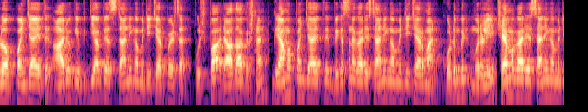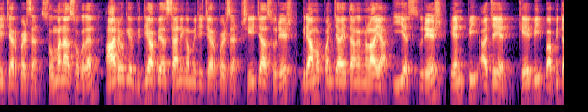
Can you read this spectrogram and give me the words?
ബ്ലോക്ക് പഞ്ചായത്ത് ആരോഗ്യ വിദ്യാഭ്യാസ standing committee chairperson Pushpa Radhakrishnan ഗ്രാമപഞ്ചായത്ത് വികസനകാര്യ standing committee chairman Kodumbil Murali ക്ഷേമകാര്യ standing committee chairperson Sumana Sugathan ആരോഗ്യ വിദ്യാഭ്യാസ standing committee chairperson Sheeja Suresh ഗ്രാമപഞ്ചായത്ത് അംഗങ്ങളായ E S Suresh N P Ajayan K B Babitha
